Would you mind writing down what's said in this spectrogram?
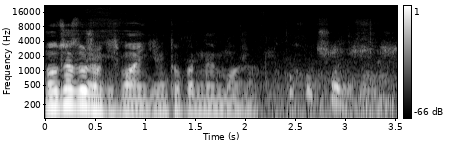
Ну це дуже якийсь маленький, він тупо не може. Та хоч що, знаєш.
